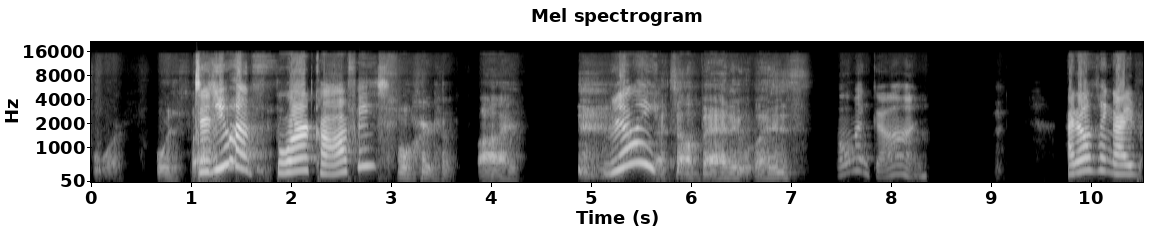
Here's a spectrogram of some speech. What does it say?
four. Four to five. Did you have four coffees? Four to five. Really? That's how bad it was. Oh my god. I don't think I've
